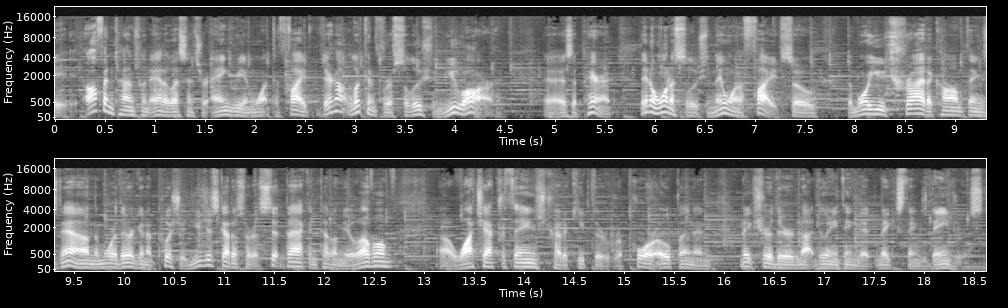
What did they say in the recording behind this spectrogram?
It, oftentimes when adolescents are angry and want to fight, they're not looking for a solution. You are as a parent. They don't want a solution, they want to fight. So the more you try to calm things down, the more they're going to push it. You just got to sort of sit back and tell them you love them, uh, watch after things, try to keep the rapport open, and make sure they're not doing anything that makes things dangerous.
